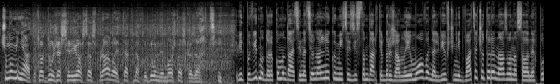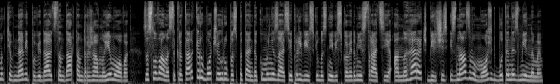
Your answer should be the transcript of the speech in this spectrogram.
Чому міняти? То дуже серйозна справа, і так на ходу не можна сказати. Відповідно до рекомендацій Національної комісії зі стандартів державної мови на Львівщині 24 назви населених пунктів не відповідають стандартам державної мови. За словами секретарки робочої групи з питань декомунізації при Львівській обласній військовій адміністрації Анни Гереч, більшість із назв можуть бути незмінними.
